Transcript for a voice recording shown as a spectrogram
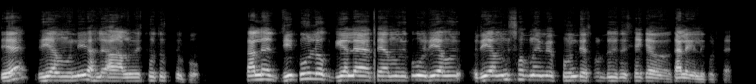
যে রিয়ামণি হলে আলমের চতুর্থ বউ। তাহলে যে কোনো লোক গেলে রিয়ামণি রিয়ামণি সব মেয়ে ফোন দিয়ে দুইজন সেটা গালাগালি করছে।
